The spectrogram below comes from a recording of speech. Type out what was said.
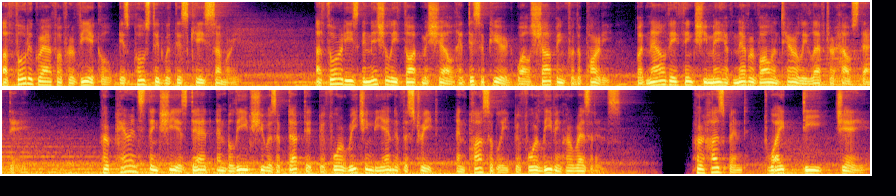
A photograph of her vehicle is posted with this case summary. Authorities initially thought Michelle had disappeared while shopping for the party, but now they think she may have never voluntarily left her house that day. Her parents think she is dead and believe she was abducted before reaching the end of the street, and possibly before leaving her residence. Her husband, Dwight D. J.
